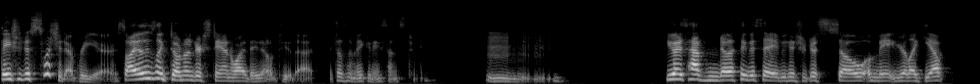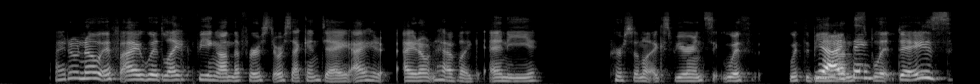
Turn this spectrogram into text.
they should just switch it every year. So I always like don't understand why they don't do that. It doesn't make any sense to me. Hmm. You guys have nothing to say because you're just so amazed. You're like, yep, I don't know if I would like being on the first or second day. I I don't have like any personal experience with with the being Yeah, on think- split days.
